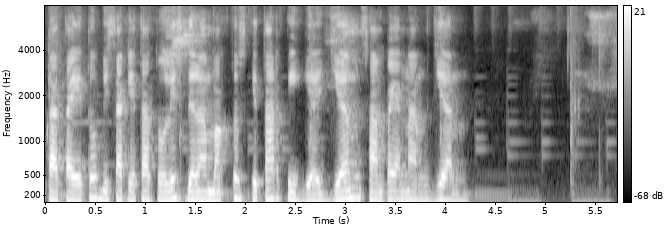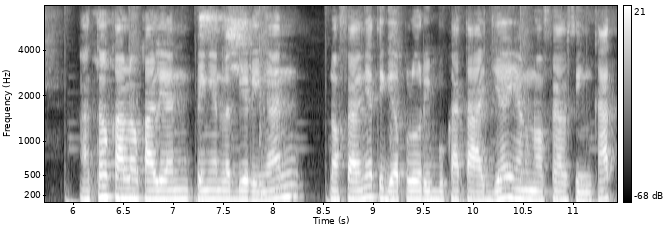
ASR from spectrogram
kata itu bisa kita tulis dalam waktu sekitar 3 jam sampai 6 jam. Atau kalau kalian pengen lebih ringan, novelnya 30.000 kata aja yang novel singkat.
